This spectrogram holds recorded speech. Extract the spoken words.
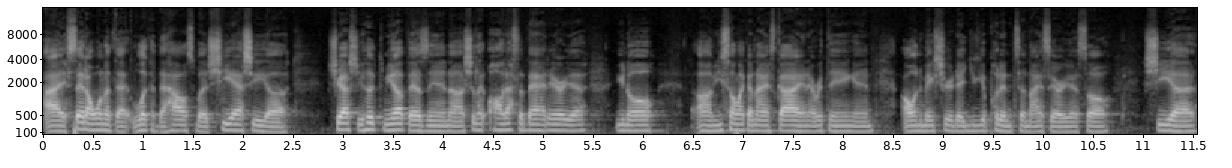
I said I wanted to look at the house, but she actually, uh, she actually hooked me up as in, uh, she's like, oh, that's a bad area, you know, um, you sound like a nice guy and everything, and I want to make sure that you get put into a nice area. So she, uh,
